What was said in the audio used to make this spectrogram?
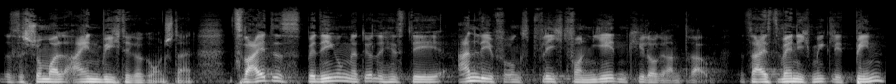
Das ist schon mal ein wichtiger Grundstein. Zweites Bedingung natürlich ist die Anlieferungspflicht von jedem Kilogramm Trauben. Das heißt, wenn ich Mitglied bin,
